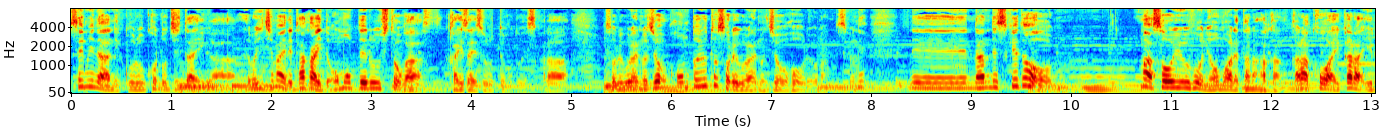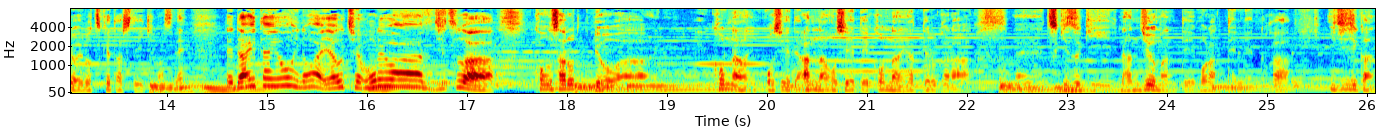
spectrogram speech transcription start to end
セミナーに来ること自体が1万円で高いと思ってる人が開催するってことですからそれぐらいの本当言うとそれぐらいの情報量なんですよね。でなんですけどまあそういうふうに思われたらあかんから怖いからいろいろ付け足していきますね。で大体多いのはいやうち俺は実はコンサル料はこんなん教えてあんなん教えてこんなんやってるから、えー、月々何十万ってもらってんねんとか1時間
